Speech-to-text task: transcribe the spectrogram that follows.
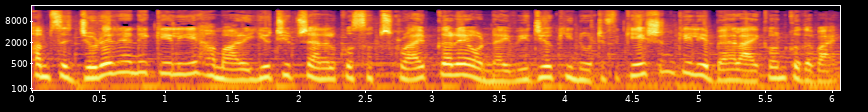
हमसे जुड़े रहने के लिए हमारे YouTube चैनल को सब्सक्राइब करें और नई वीडियो की नोटिफिकेशन के लिए बेल आइकॉन को दबाएँ।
